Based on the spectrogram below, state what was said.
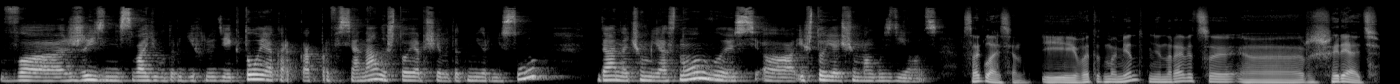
в жизнь свою других людей, кто я как, как профессионал и что я вообще в этот мир несу, да, на чем я основываюсь э, и что я еще могу сделать. Согласен. И в этот момент мне нравится э, расширять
